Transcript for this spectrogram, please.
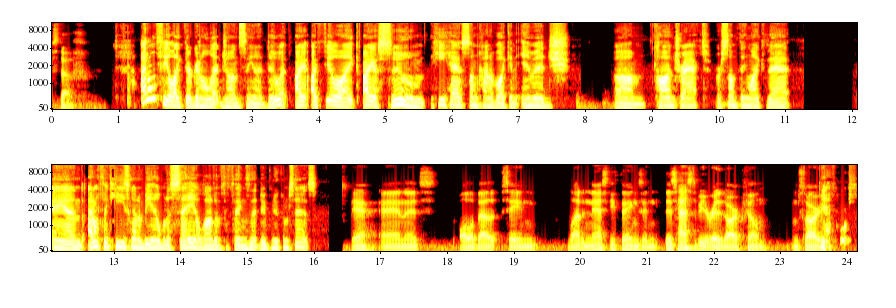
stuff. I don't feel like they're gonna let John Cena do it. I I feel like I assume he has some kind of like an image um contract or something like that. And I don't think he's going to be able to say a lot of the things that Duke Nukem says. Yeah, and it's all about saying a lot of nasty things, and this has to be a rated R film. I'm sorry. Yeah, of course.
